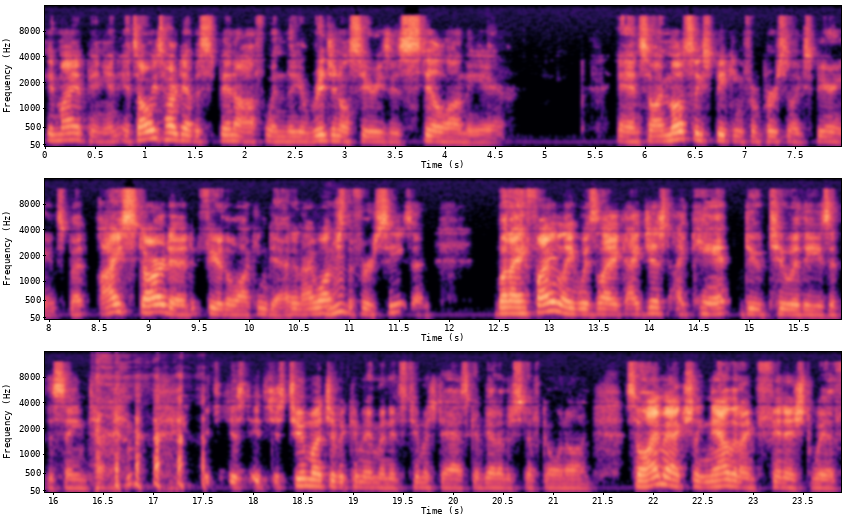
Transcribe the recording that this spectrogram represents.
in my opinion, it's always hard to have a spin-off when the original series is still on the air. And so I'm mostly speaking from personal experience, but I started Fear the Walking Dead and I watched mm-hmm. the first season. But I finally was like, I just I can't do two of these at the same time. it's just it's just too much of a commitment. It's too much to ask. I've got other stuff going on. So I'm actually now that I'm finished with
